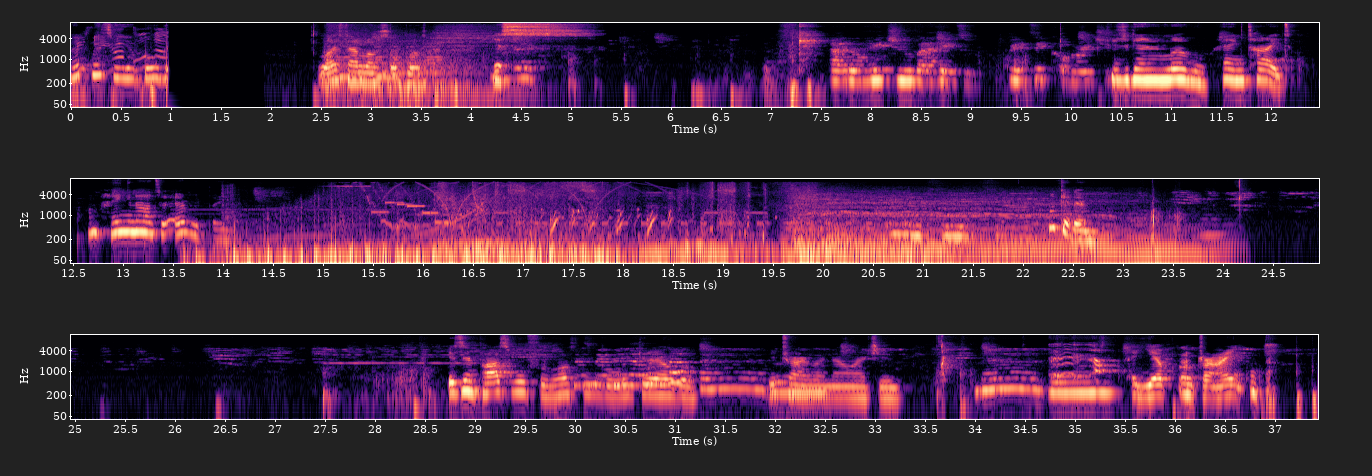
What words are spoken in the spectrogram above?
me see your boogaloo. Last time I was so close. Yes. I don't hate you, but I hate you. Critic overrate you. She's getting level. Hang tight. I'm hanging on to everything. Look at him. It's impossible for most people to lick your elbow. You're trying right now, aren't you? Yep, I'm trying.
